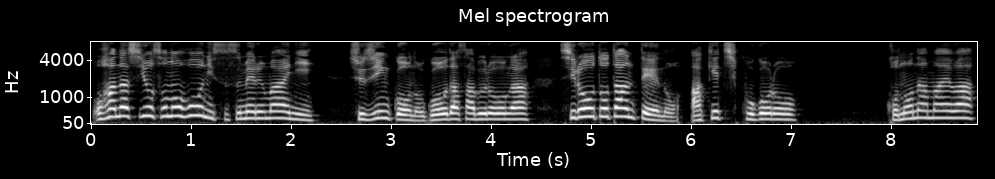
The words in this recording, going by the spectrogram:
お話をその方に進める前に、主人公の合田三郎が素人探偵の明智小五郎、この名前は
